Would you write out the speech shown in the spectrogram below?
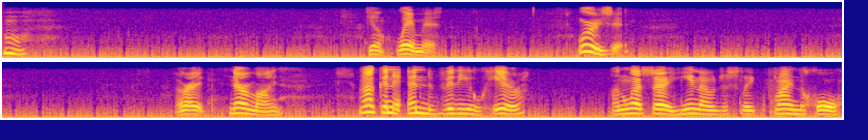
Hmm. Yeah, wait a minute. Where is it? Alright, never mind. I'm not gonna end the video here. Unless I, you know, just like find the hole.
